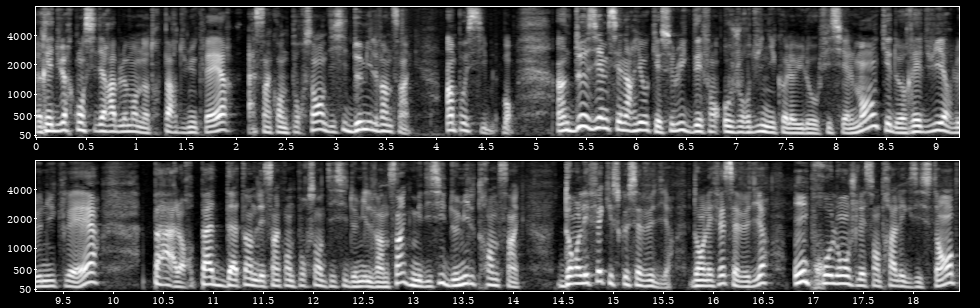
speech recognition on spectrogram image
réduire considérablement notre part du nucléaire à 50% d'ici 2025. Impossible. Bon. Un deuxième scénario qui est celui que défend aujourd'hui Nicolas Hulot officiellement, qui est de réduire le nucléaire, pas, alors, pas d'atteindre les 50% d'ici 2025, mais d'ici 2035. Dans les faits, qu'est-ce que ça veut dire? Dans les faits, ça veut dire on prolonge les centrales existantes,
